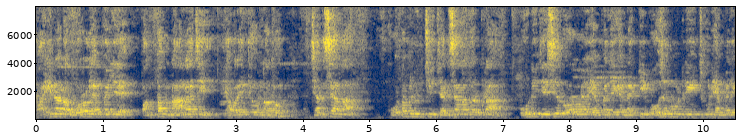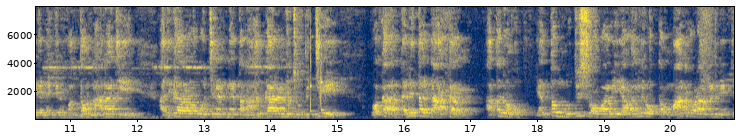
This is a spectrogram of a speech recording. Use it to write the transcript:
కాకినాడ రూరల్ ఎమ్మెల్యే పంతం నానాజీ ఎవరైతే ఉన్నారో జనసేన కూటమి నుంచి జనసేన తరపున పోటీ చేసి రూరల్ ఎమ్మెల్యేగా నగ్గి బహుజన్ ఓటు వేయించుకుని ఎమ్మెల్యేగా నగ్గిన పంతం నానాజీ అధికారంలోకి వచ్చిన వెంటనే తన అహంకారాన్ని చూపించి ఒక దళిత డాక్టర్ అతను ఎంతో మృదు స్వభావి ఎవరిని ఒక్క మాట కూడా అనని వ్యక్తి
